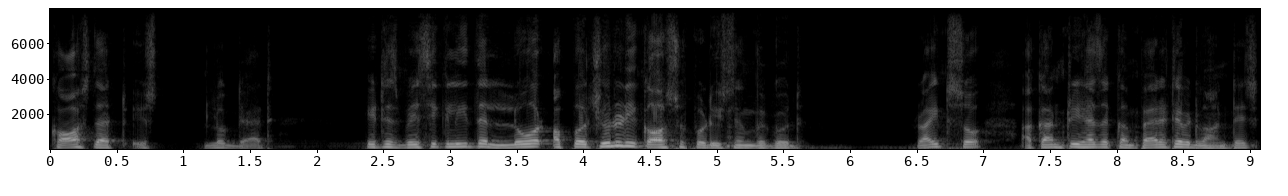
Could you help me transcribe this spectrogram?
cost that is looked at. it is basically the lower opportunity cost of producing the good, right? So a country has a comparative advantage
